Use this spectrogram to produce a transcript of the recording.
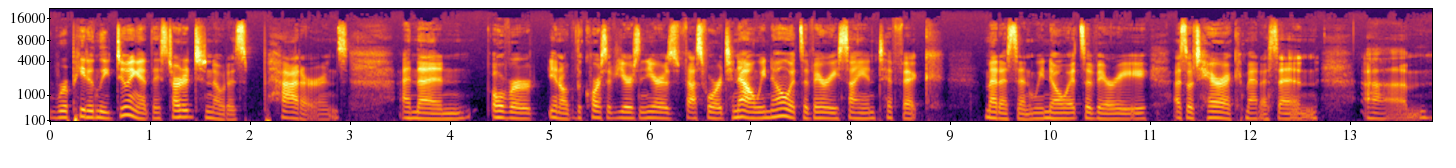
repeatedly doing it, they started to notice patterns. And then over, you know, the course of years and years, fast forward to now, we know it's a very scientific medicine. We know it's a very esoteric medicine. Um,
